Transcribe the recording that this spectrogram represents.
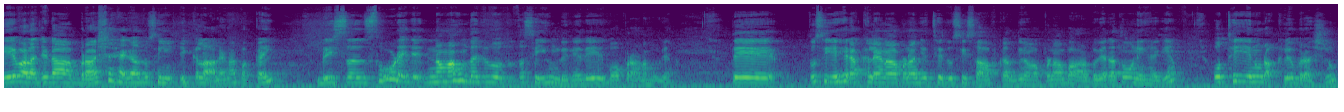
ਇਹ ਵਾਲਾ ਜਿਹੜਾ ਬ੍ਰਸ਼ ਹੈਗਾ, ਤੁਸੀਂ ਇੱਕ ਲਾ ਲੈਣਾ ਪੱਕਾ ਹੀ। ਬ੍ਰਿਸਲਸ ਥੋੜੇ ਜਿਹੇ, ਨਵਾਂ ਹੁੰਦਾ ਜਦੋਂ ਤਾਂ ਸਹੀ ਹੁੰਦੇ ਨੇ, ਇਹਦੇ ਬਹੁਤ ਪੁਰਾਣਾ ਹੋ ਗਿਆ। ਤੇ ਤੁਸੀਂ ਇਹ ਰੱਖ ਲੈਣਾ ਆਪਣਾ ਜਿੱਥੇ ਤੁਸੀਂ ਸਾਫ਼ ਕਰਦੇ ਹੋ, ਆਪਣਾ ਵਾਲ ਵਗੈਰਾ ਧੋਣੇ ਹੈਗੇ ਆ, ਉੱਥੇ ਹੀ ਇਹਨੂੰ ਰੱਖ ਲਿਓ ਬ੍ਰਸ਼ ਨੂੰ।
